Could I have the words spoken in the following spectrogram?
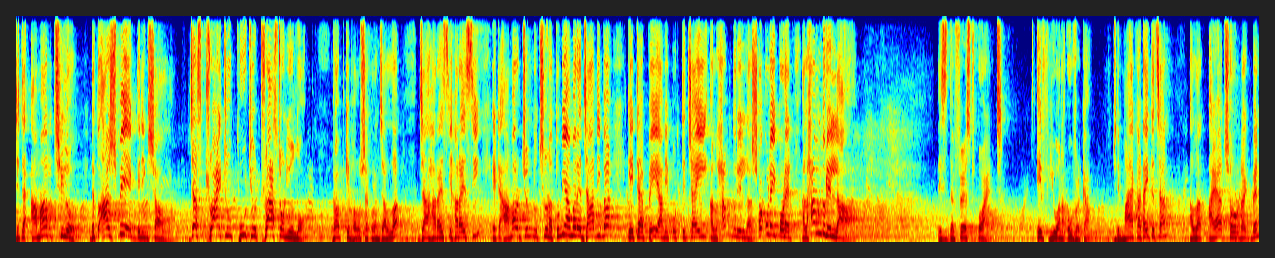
যেটা আমার ছিল, এটা তো আসবে একদিন ইনশাআল্লাহ। Just try to put your trust on your lord রবকে ভরসা করেন যে, আল্লাহ, যা হারাইছি হারাইছি, এটা আমার জন্য ছিল না। তুমি আমারে যা দিবা, এটা পেয়ে আমি পড়তে চাই। আলহামদুলিল্লাহ। সকলেই পড়েন, আলহামদুলিল্লাহ। This is the first point if you want overcome যদি মায়া কাটাইতে চান, আল্লাহর আয়াত স্মরণ রাখবেন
